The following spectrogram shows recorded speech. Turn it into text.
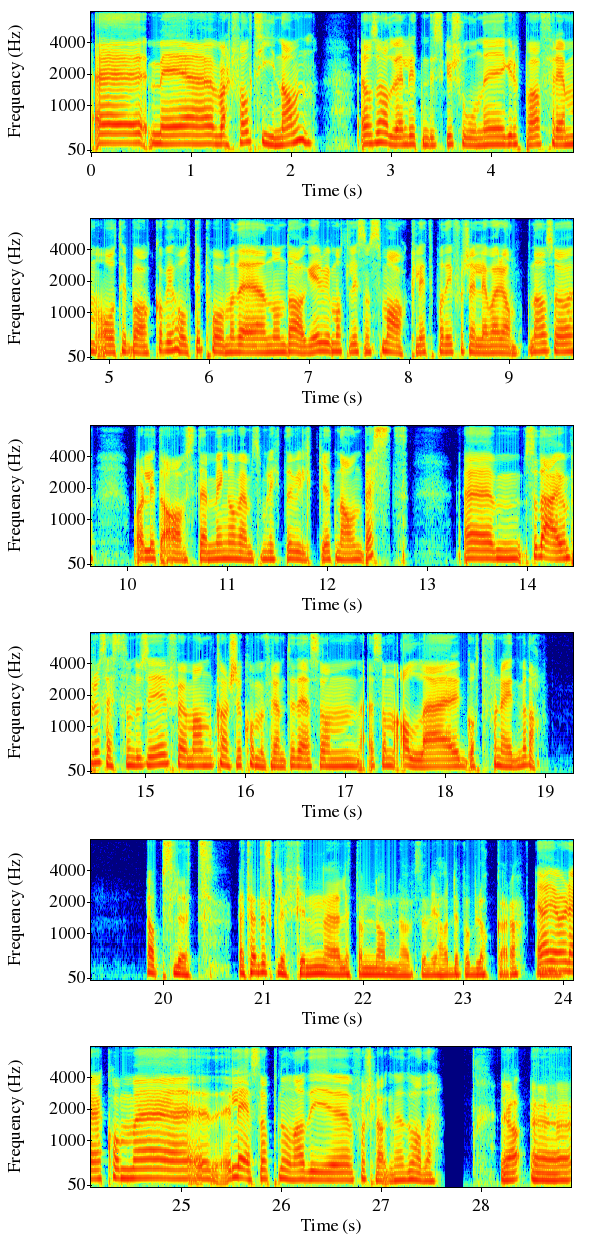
eh, med i hvert fall ti navn. Og så hadde vi en liten diskusjon i gruppa frem og tilbake, og vi holdt på med det noen dager. Vi måtte liksom smake litt på de forskjellige variantene, og så var det litt avstemming om hvem som likte hvilket navn best. Um, så det er jo en prosess, som du sier, før man kanskje kommer frem til det som, som alle er godt fornøyd med, da. Absolutt. Jeg tenkte jeg skulle finne litt av navnene som vi hadde på blokka. da. Ja, gjør det. Kom, eh, les opp noen av de eh, forslagene du hadde. Ja, eh,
